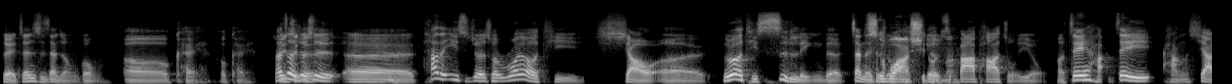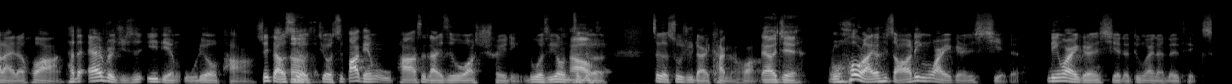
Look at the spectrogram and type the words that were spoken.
对，真实占总共。OK OK，那这个就是呃，他、嗯、的意思就是说，royalty 小呃，royalty 四零的占的是 wash 的是八趴左右啊。这一行这一行下来的话，它的 average 是一点五六趴，所以表示有九十八点五趴是来自 wash trading。如果是用这个这个数据来看的话，了解。我后来又去找到另外一个人写的。另外一个人写的 Dune Analytics，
